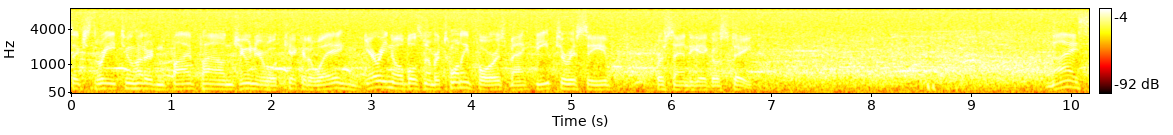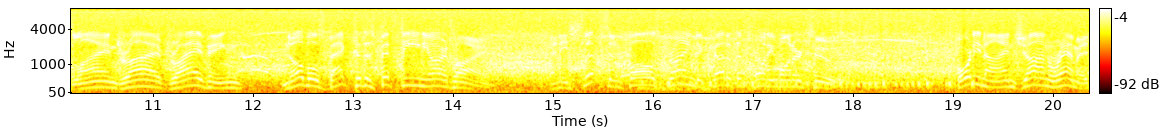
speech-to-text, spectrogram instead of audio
6'3", 205-pound junior will kick it away. Gary Nobles, number 24, is back deep to receive for San Diego State. Nice line drive, driving Nobles back to the 15-yard line. And he slips and falls trying to cut at the 21 or 2. 49, John Ramage,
